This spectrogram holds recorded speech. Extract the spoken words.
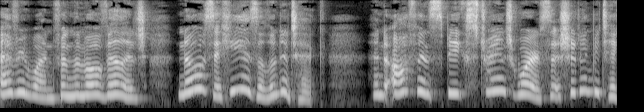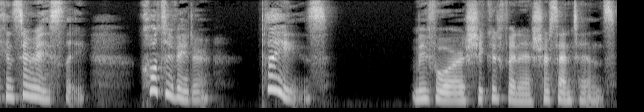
Everyone from the Mo village knows that he is a lunatic and often speaks strange words that shouldn't be taken seriously. Cultivator, please. Before she could finish her sentence,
